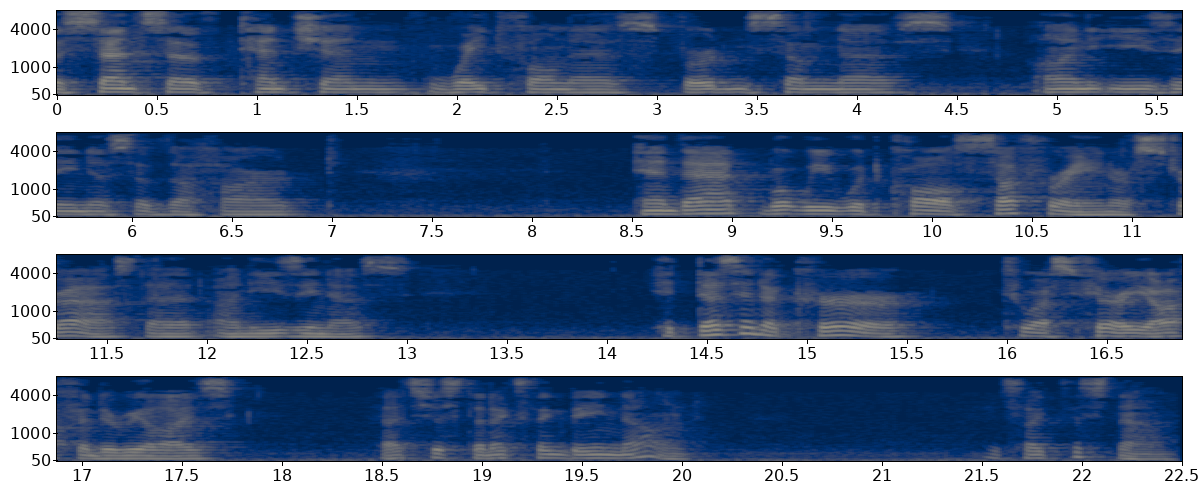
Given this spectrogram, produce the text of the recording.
the sense of tension, wakefulness, burdensomeness, uneasiness of the heart. And that, what we would call suffering or stress, that uneasiness, it doesn't occur to us very often to realize that's just the next thing being known. It's like this now.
